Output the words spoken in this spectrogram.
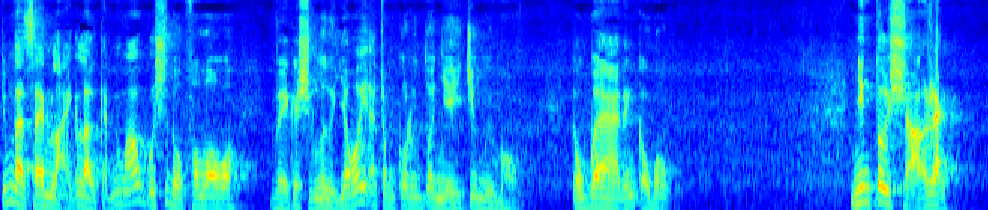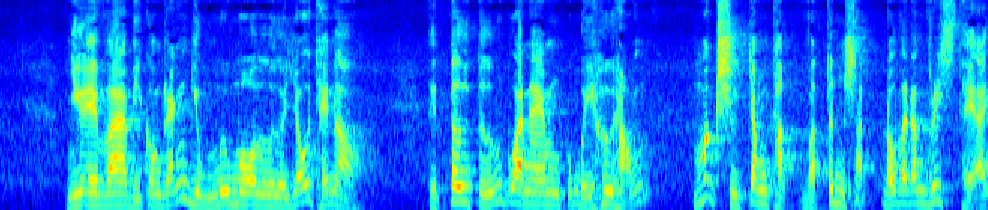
Chúng ta xem lại cái lời cảnh báo của sứ đồ Phaolô về cái sự lừa dối ở trong Cô Tô nhì chương 11 câu 3 đến câu 4 nhưng tôi sợ rằng như Eva bị con rắn dùng mưu mô lừa dối thế nào thì tư tưởng của anh em cũng bị hư hỏng mất sự chân thật và tinh sạch đối với đấng Christ thể ấy.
